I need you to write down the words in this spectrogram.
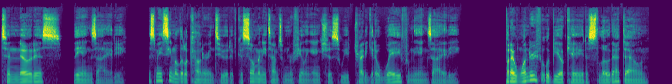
to notice the anxiety. This may seem a little counterintuitive because so many times when we're feeling anxious, we try to get away from the anxiety. But I wonder if it would be okay to slow that down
